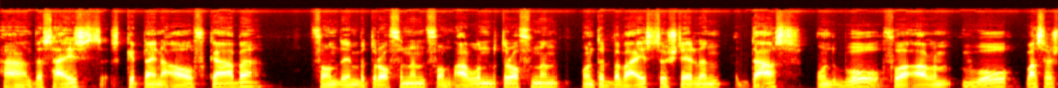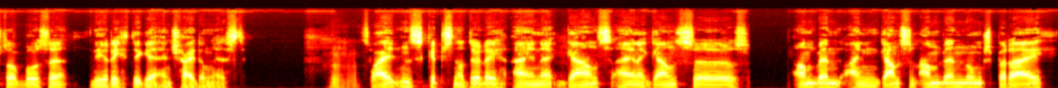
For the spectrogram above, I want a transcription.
Äh, das heißt, es gibt eine Aufgabe von den Betroffenen, von allen Betroffenen, unter Beweis zu stellen, dass und wo vor allem, wo Wasserstoffbusse die richtige Entscheidung ist. Mhm. Zweitens gibt es natürlich eine ganz, eine ganz äh, Anwend einen ganzen Anwendungsbereich,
